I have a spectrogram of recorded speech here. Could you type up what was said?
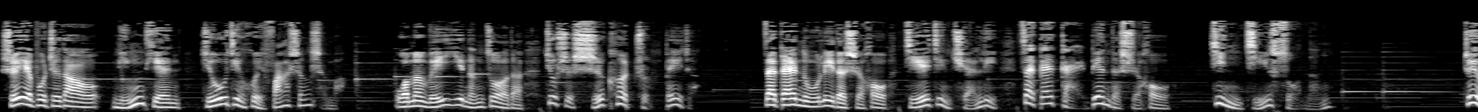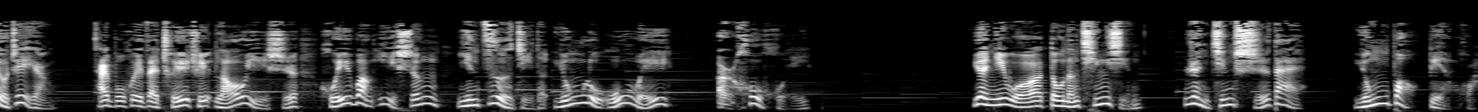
谁也不知道明天究竟会发生什么，我们唯一能做的就是时刻准备着，在该努力的时候竭尽全力，在该改变的时候尽己所能。只有这样，才不会在垂垂老矣时回望一生，因自己的庸碌无为而后悔。愿你我都能清醒，认清时代，拥抱变化。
